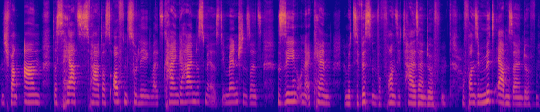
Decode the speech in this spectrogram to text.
Und ich fange an, das Herz des Vaters offen zu legen, weil es kein Geheimnis mehr ist. Die Menschen sollen es sehen und erkennen, damit sie wissen, wovon sie Teil sein dürfen, wovon sie Miterben sein dürfen.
